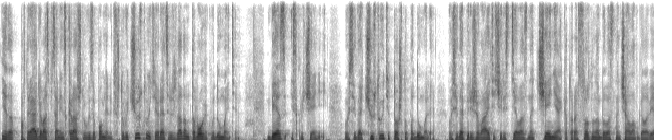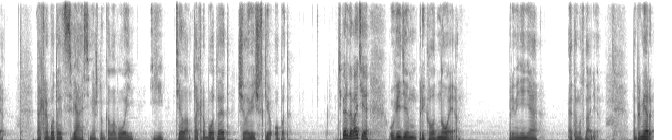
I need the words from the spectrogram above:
И это повторяю для вас специально несколько раз, чтобы вы запомнили, что вы чувствуете, является результатом того, как вы думаете. Без исключений. Вы всегда чувствуете то, что подумали. Вы всегда переживаете через тело значение, которое создано было сначала в голове. Так работает связь между головой и телом. Так работает человеческий опыт. Теперь давайте увидим прикладное применение этому знанию. Например,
